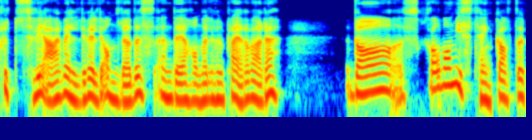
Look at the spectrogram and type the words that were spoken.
plutselig er veldig, veldig annerledes enn det han eller hun pleier å være, da skal man mistenke at det,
